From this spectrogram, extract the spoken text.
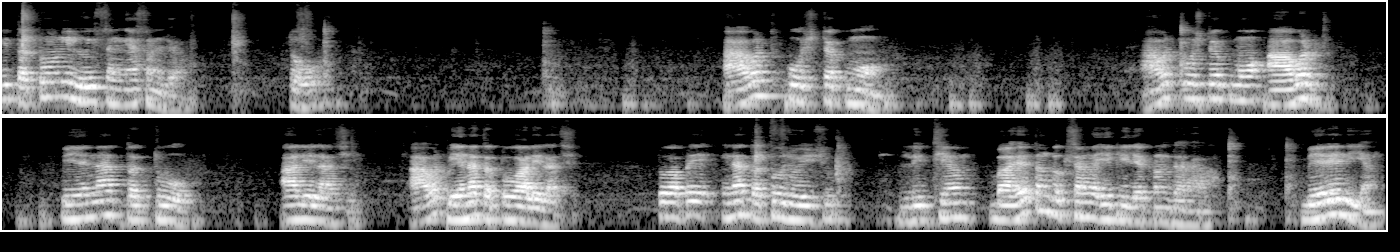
કે તત્વોની લોહિત સંજ્ઞા સમજાવો. તો આવર્ત કોષ્ટકમાં. આવર્ત કોષ્ટકમાં આવર્ત બેના તત્વો આલેલા છે. આવર્ત બેના તત્વો આલેલા છે. તો આપણે એના તત્વો જોઈશું. લિથિયમ બાહ્યતમ કક્ષામાં એક ઇલેક્ટ્રોન ધરાવે. બેરેલિયમ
